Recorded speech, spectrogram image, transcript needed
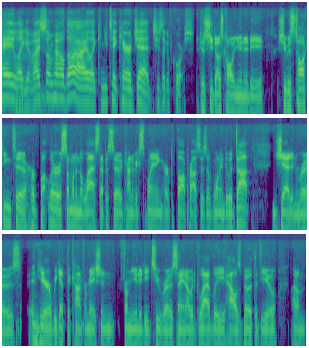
"Hey, like Mhm. if I somehow die, like can you take care of Jed?" She's like, "Of course." because she does call Unity. She was talking to her butler or someone in the last episode, kind of explaining her thought process of wanting to adopt Jed and Rose. And here we get the confirmation from Unity to Rose saying, "I would gladly house both of you." I don't,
